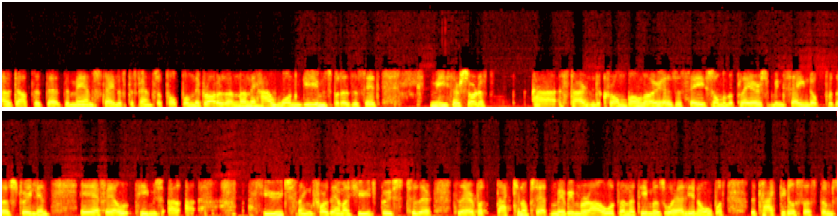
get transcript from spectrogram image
adopted the, the men's style of defensive football, and they brought it in, and they have won games, but as I said, Meath are sort of uh, starting to crumble now. As I say, some of the players have been signed up for the Australian AFL teams. A, a huge thing for them, a huge boost to their to their. But that can upset maybe morale within the team as well, you know. But the tactical systems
